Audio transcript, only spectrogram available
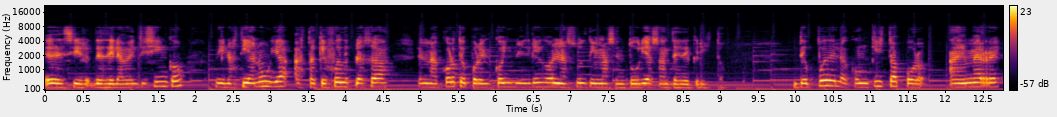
es decir, desde la 25, dinastía nubia, hasta que fue desplazada en la corte por el coine griego en las últimas centurias antes de Cristo. Después de la conquista por AMR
